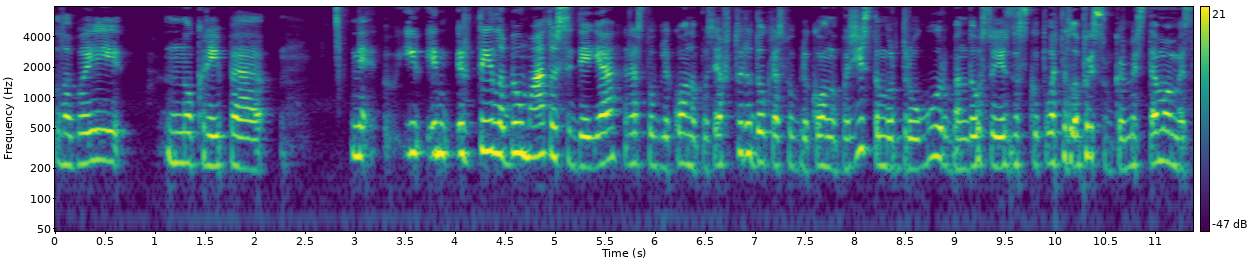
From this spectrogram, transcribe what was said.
labai nukreipia. Ir tai labiau matosi dėja respublikonų pusė. Aš turiu daug respublikonų pažįstamų ir draugų ir bandau su jais diskutuoti labai sunkomis temomis.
